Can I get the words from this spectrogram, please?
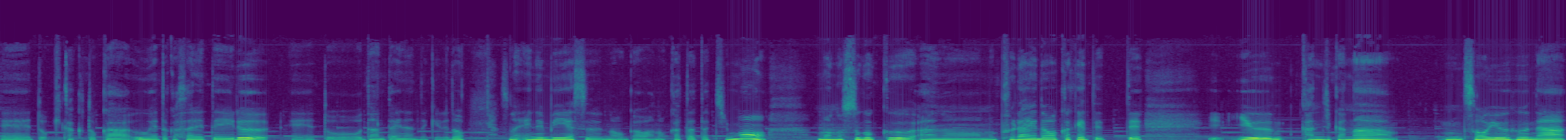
えーと、企画とか運営とかされている、えーと団体なんだけれどその NBS の側の方たちもものすごく、あのプライドをかけてっていう感じかな、うん、そういうふうな、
